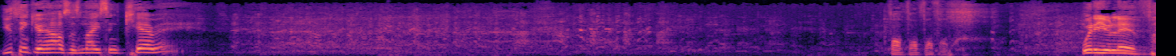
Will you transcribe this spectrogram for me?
You think your house is nice and Cary? Where do you live?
